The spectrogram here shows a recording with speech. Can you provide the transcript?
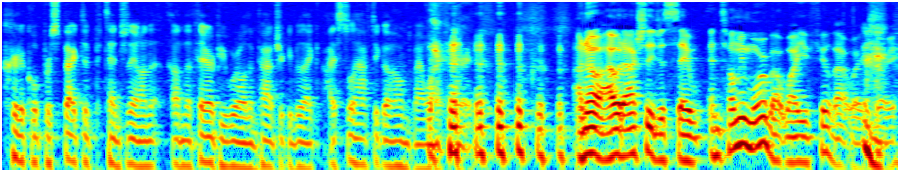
critical perspective potentially on the, on the therapy world, and Patrick could be like, "I still have to go home to my wife, Cary." I know. I would actually just say, and tell me more about why you feel that way, Cary.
